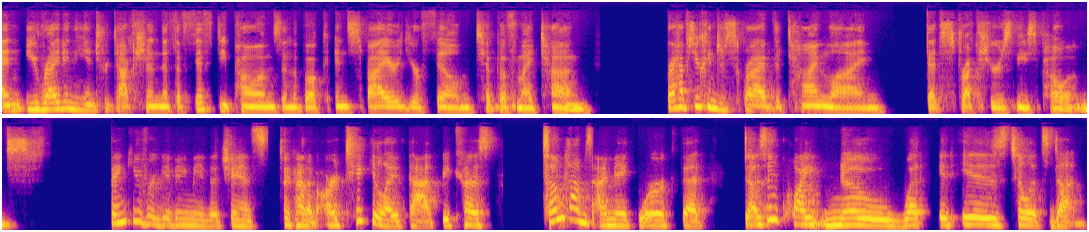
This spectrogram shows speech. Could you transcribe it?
And you write in the introduction that the 50 poems in the book inspired your film, Tip of My Tongue. Perhaps you can describe the timeline that structures these poems. Thank you for giving me the chance to kind of articulate that because sometimes I make work that doesn't quite know what it is till it's done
